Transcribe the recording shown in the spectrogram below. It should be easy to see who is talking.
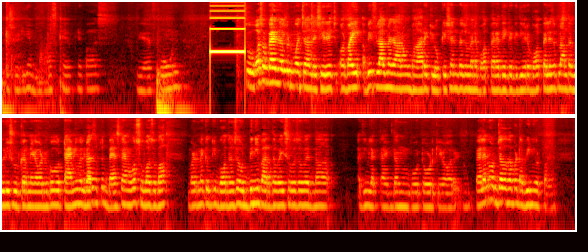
Speaker 1: कुछ मास्क है अपने पास। ये phone so what's up guys welcome to my channel शीरिच और भाई, अभी फ़िलहाल मैं जा रहा हूँ बाहर एक लोकेशन पे जो मैंने बहुत पहले देख रखी थी। मेरे बहुत पहले से प्लान था वीडियो शूट करने का बट मेरे को टाइम नहीं मिल रहा। था सबसे बेस्ट टाइम होगा सुबह सुबह। बट मैं क्योंकि बहुत दिनों से उठ भी नहीं पा रहा था भाई, सुबह सुबह इतना अजीब लगता है एकदम वो तोड़ के और पहले मैं उठ जाता था बट अभी नहीं उठ पाया।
